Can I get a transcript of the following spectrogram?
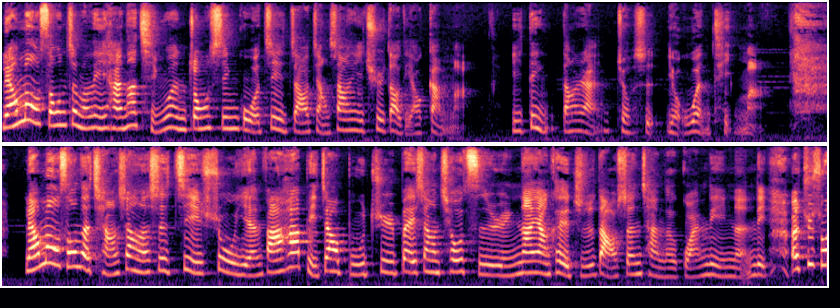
梁茂松这么厉害，那请问中芯国际找蒋尚义去到底要干嘛？一定当然就是有问题嘛。梁孟松的强项呢是技术研发，他比较不具备像邱慈云那样可以指导生产的管理能力。而据说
